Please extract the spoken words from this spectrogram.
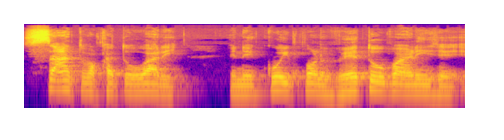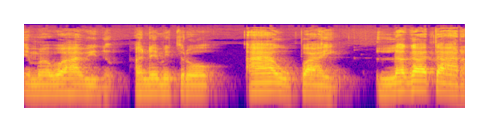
સાત વખત ઓવારી એને કોઈ પણ વહેતું પાણી છે એમાં વહાવી દો. અને મિત્રો, આ ઉપાય લગાતાર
